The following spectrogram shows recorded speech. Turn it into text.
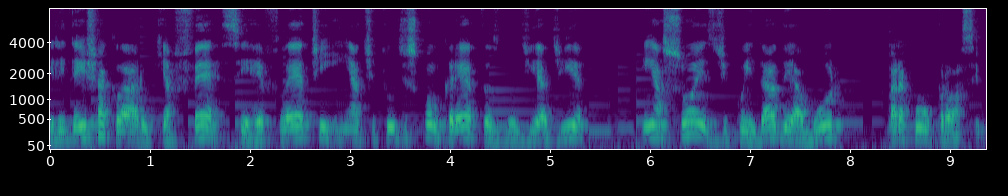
Ele deixa claro que a fé se reflete em atitudes concretas no dia a dia, em ações de cuidado e amor para com o próximo.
